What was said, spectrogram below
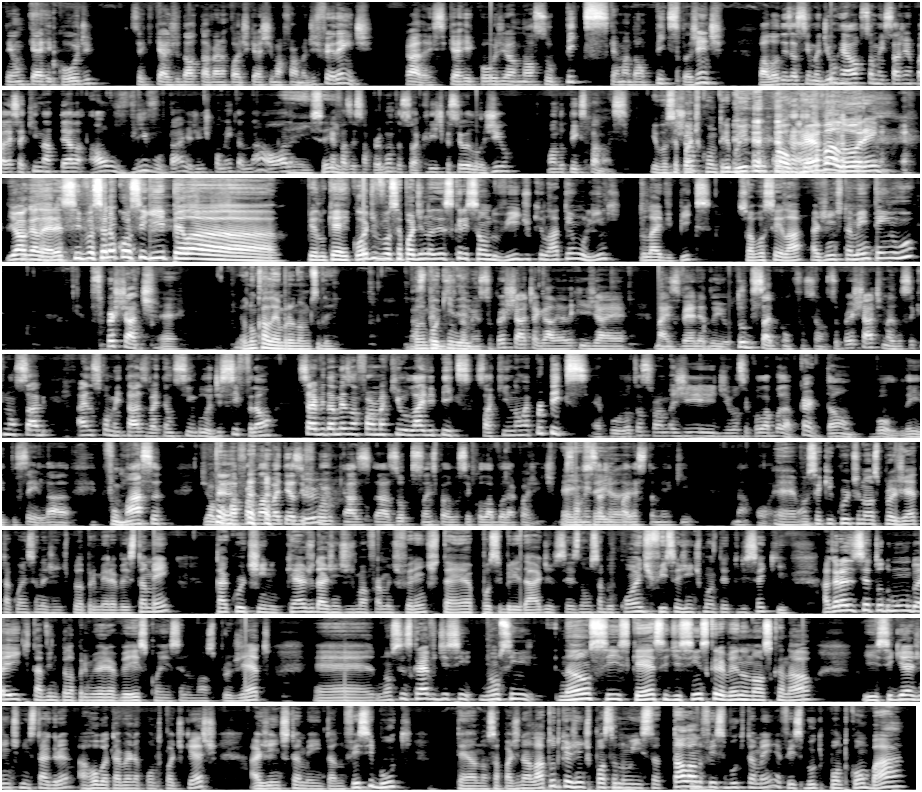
tem um QR Code. Você que quer ajudar o Taverna Podcast de uma forma diferente, cara, esse QR Code é o nosso Pix. Quer mandar um Pix pra gente? Valores acima de um real, sua mensagem aparece aqui na tela ao vivo, tá? E a gente comenta na hora. É isso aí. Quer fazer sua pergunta, sua crítica, seu elogio? Manda o Pix pra nós. E você Show. pode contribuir com qualquer valor, hein? E ó, galera, se você não conseguir pela, pelo QR Code, você pode ir na descrição do vídeo, que lá tem um link do LivePix. Só você ir lá. A gente também tem o. Superchat. Eu nunca lembro o nome disso daí. Nós Fala um pouquinho também dele. o Superchat. A galera que já é mais velha do YouTube sabe como funciona o Superchat, mas você que não sabe, aí nos comentários vai ter um símbolo de cifrão. Serve da mesma forma que o Live Pix, só que não é por Pix, é por outras formas de, de você colaborar. Cartão, boleto, sei lá, fumaça. De alguma forma ela vai ter as, as, as opções para você colaborar com a gente. É aí, mensagem galera. aparece também aqui na hora. É, tá? você que curte o nosso projeto, tá conhecendo a gente pela primeira vez também, tá curtindo, quer ajudar a gente de uma forma diferente, tem a possibilidade, vocês não sabem o quão é difícil a gente manter tudo isso aqui. Agradecer a todo mundo aí que tá vindo pela primeira vez, conhecendo o nosso projeto. É, não se inscreve de se, não se não se esquece de se inscrever no nosso canal e seguir a gente no Instagram taverna.podcast. A gente também tá no Facebook, tem a nossa página lá, tudo que a gente posta no Insta tá lá no Facebook também, é facebook.com/barra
